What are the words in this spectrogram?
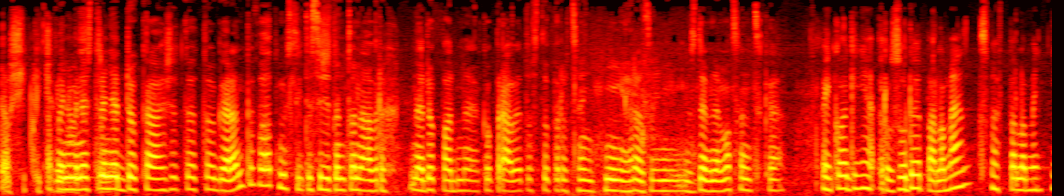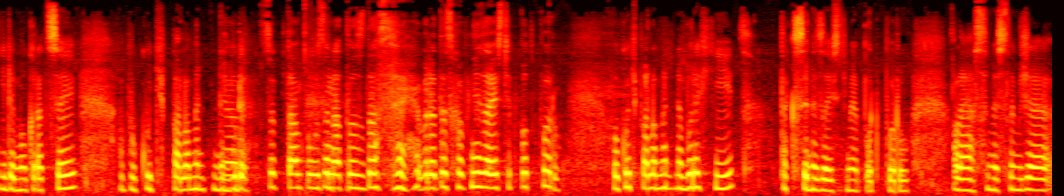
další klíčové. Paní ministrině, dokážete to garantovat? Myslíte si, že tento návrh nedopadne jako právě to stoprocentní hrazení mzdy v nemocenské? Paní kolegyně, rozhoduje parlament, jsme v parlamentní demokracii a pokud parlament nebude... Já se ptám pouze na to, zda si budete schopni zajistit podporu. Pokud parlament nebude chtít, tak si nezajistíme podporu. Ale já si myslím, že...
